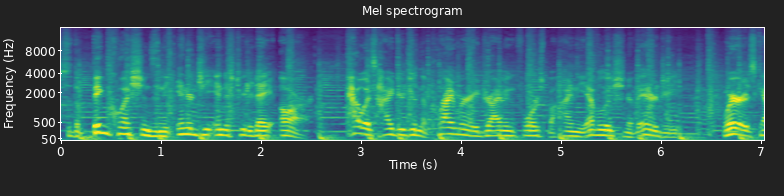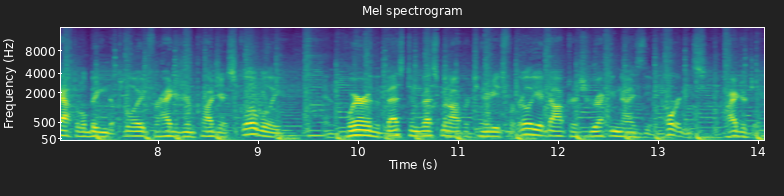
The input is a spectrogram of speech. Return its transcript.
So, the big questions in the energy industry today are how is hydrogen the primary driving force behind the evolution of energy? Where is capital being deployed for hydrogen projects globally? Where are the best investment opportunities for early adopters who recognize the importance of hydrogen.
